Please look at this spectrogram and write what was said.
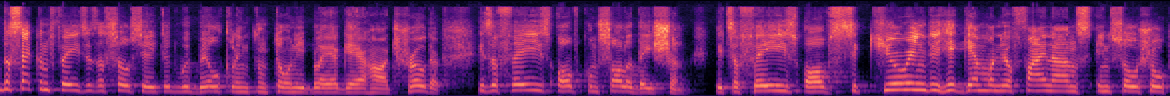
the second phase is associated with Bill Clinton, Tony Blair, Gerhard Schroeder. It's a phase of consolidation. It's a phase of securing the hegemony of finance in social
